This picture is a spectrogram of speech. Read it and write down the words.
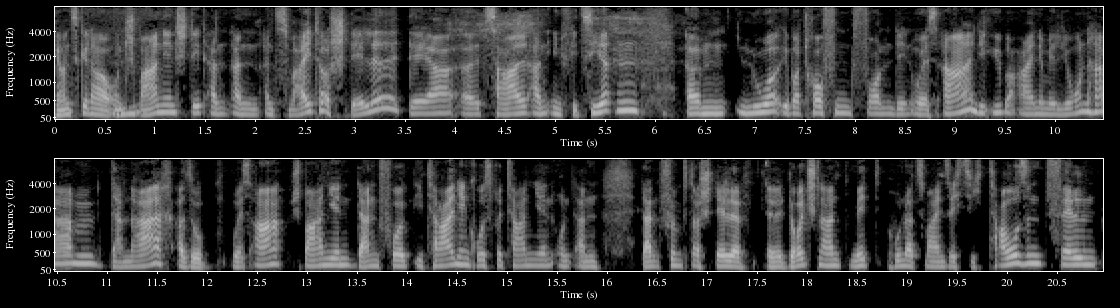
Ganz genau. Und mhm. Spanien steht an, an, an zweiter Stelle der äh, Zahl an Infizierten, ähm, nur übertroffen von den USA, die über eine Million haben. Danach, also USA, Spanien, dann folgt Italien, Großbritannien und an dann fünfter Stelle äh, Deutschland mit 162.000 Fällen.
